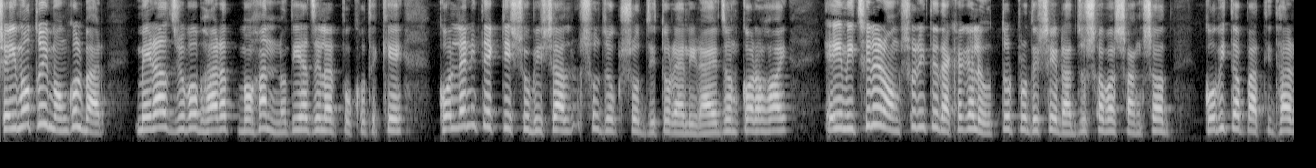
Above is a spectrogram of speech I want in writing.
সেই মতোই মঙ্গলবার মেরা যুব ভারত মহান নদিয়া জেলার পক্ষ থেকে কল্যাণীতে একটি সুবিশাল সুযোগ সজ্জিত র্যালির আয়োজন করা হয়। এই মিছিলের অংশ নিতে দেখা গেল উত্তরপ্রদেশের রাজ্যসভা সাংসদ কবিতা পাতিধার,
